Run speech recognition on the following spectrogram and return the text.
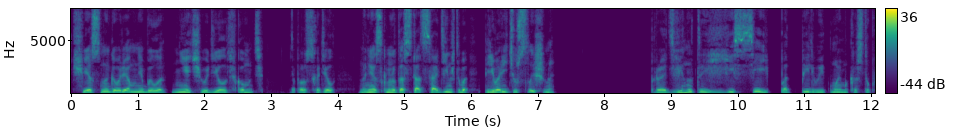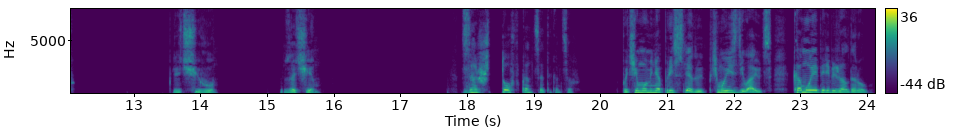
Честно говоря, мне было нечего делать в комнате. Я просто хотел на несколько минут остаться один, чтобы переварить услышанное. Продвинутый Есей подпиливает мой макроступ. Для чего? Зачем? За что, в конце-то концов? Почему меня преследуют? Почему издеваются? Кому я перебежал дорогу?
